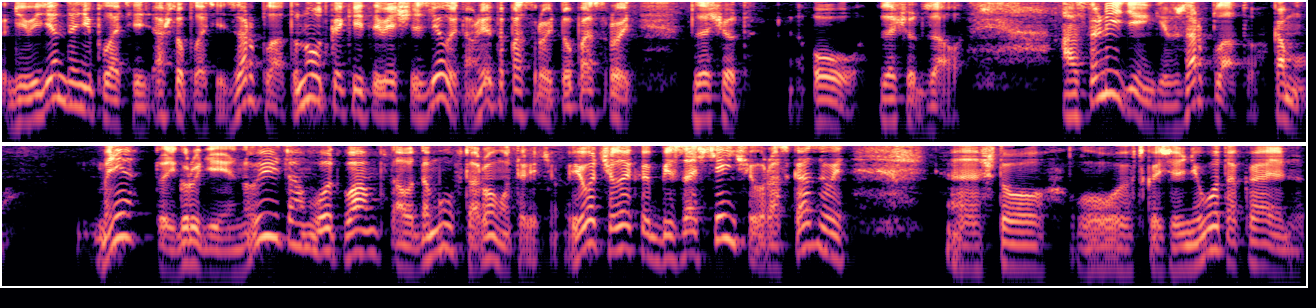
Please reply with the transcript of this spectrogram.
дивиденды не платить, а что платить? Зарплату. Ну, вот какие-то вещи сделать, там это построить, то построить за счет ООО, за счет зала. А остальные деньги в зарплату кому? Мне, то есть Грудинину, ну и там вот вам, одному, второму, третьему. И вот человек беззастенчиво рассказывает, Э, что так сказать, у него такая,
